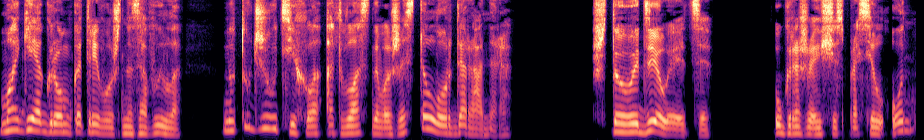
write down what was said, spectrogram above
магия громко тревожно завыла, но тут же утихла от властного жеста лорда Раннера. «Что вы делаете?» — угрожающе спросил он,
